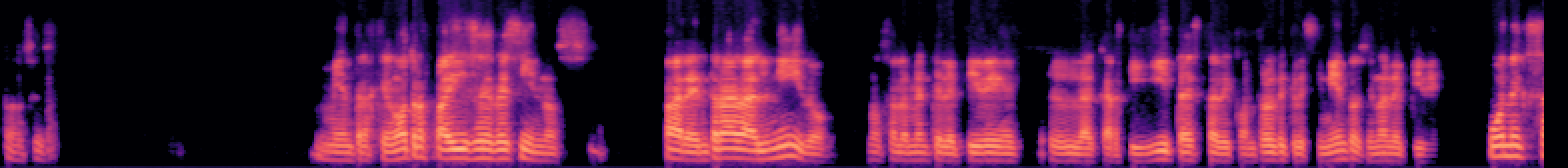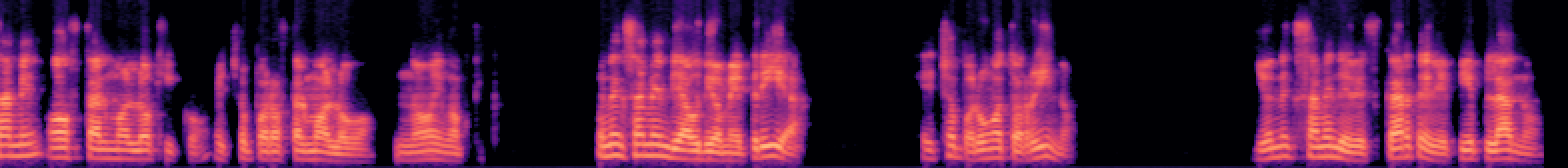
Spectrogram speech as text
Entonces, mientras que en otros países vecinos, para entrar al nido, no solamente le piden la cartillita esta de control de crecimiento, sino le piden un examen oftalmológico hecho por oftalmólogo, no en óptica. Un examen de audiometría hecho por un otorrino y un examen de descarte de pie plano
